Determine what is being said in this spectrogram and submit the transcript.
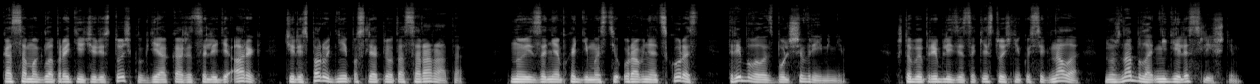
Касса могла пройти через точку, где окажется леди Арек через пару дней после отлета Сарарата, но из-за необходимости уравнять скорость требовалось больше времени. Чтобы приблизиться к источнику сигнала, нужна была неделя с лишним.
